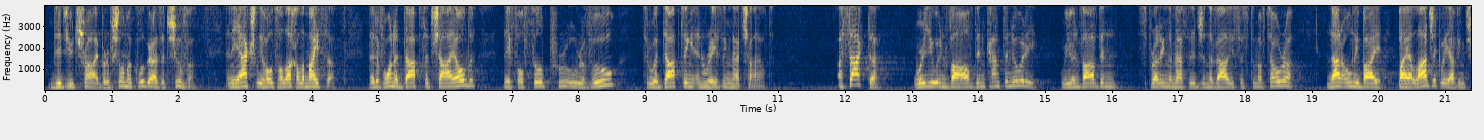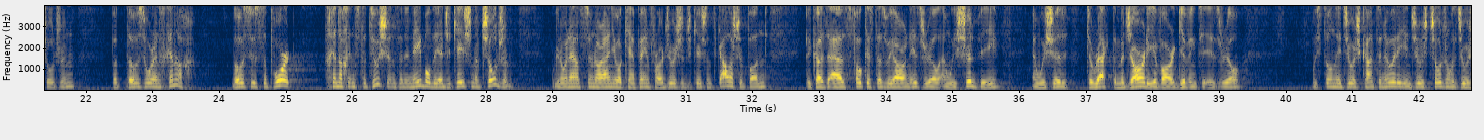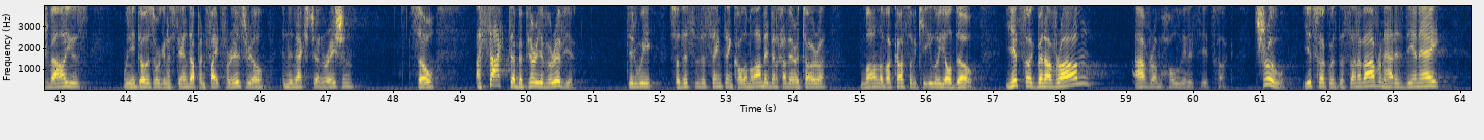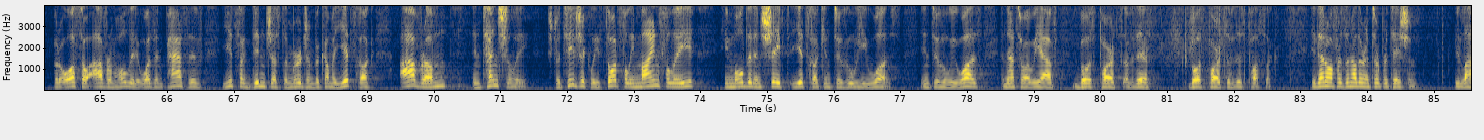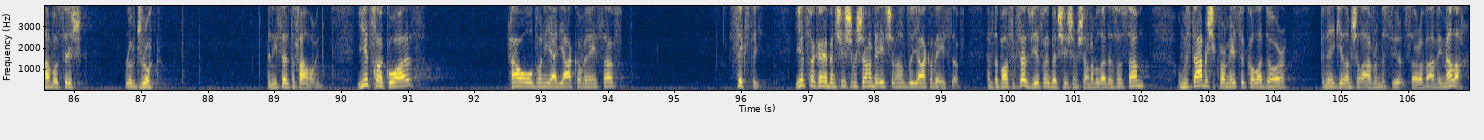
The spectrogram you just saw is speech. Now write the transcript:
Did you try? But Reb Shlomo Kluger has a tshuva, and he actually holds halacha lemaisa, that if one adopts a child, they fulfill pru revu through adopting and raising that child. Asakta, were you involved in continuity? Were you involved in spreading the message and the value system of Torah? Not only by biologically having children, but those who are in chinuch, those who support chinuch institutions and enable the education of children. We're going to announce soon our annual campaign for our Jewish Education Scholarship Fund because, as focused as we are on Israel, and we should be, and we should direct the majority of our giving to Israel, we still need Jewish continuity and Jewish children with Jewish values. We need those who are going to stand up and fight for Israel in the next generation. So, asakta bepiria verivia. Did we? So this is the same thing. Kol ben chaver Torah, mal lavakasav ki'ilu yaldo. Yitzchak ben Avram, Avram holiness Yitzchak. True, Yitzchak was the son of Avram, had his DNA, but also Avram holy. It wasn't passive. Yitzchak didn't just emerge and become a Yitzchak. Avram intentionally, strategically, thoughtfully, mindfully, he molded and shaped Yitzchak into who he was, into who he was, and that's why we have both parts of this, both parts of this pasuk. He then offers another interpretation, the Lahavosish Rav Druk, and he says the following: Yitzchak was how old when he had Yaakov and Esav? Sixty. Yitzchak ben Shishim Shana be'ez shanoldu Yaakov Esav. As the pasuk says, Yitzchak ben Shishim Shana b'ledes Hosam, u'mistaber shekvar mesu kol ador, b'nei gilam shel Avram v'sarav Avimelech.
